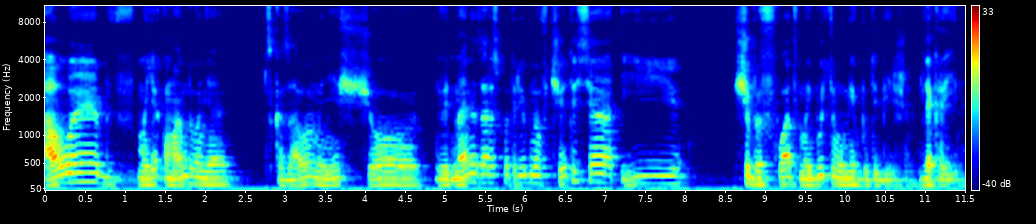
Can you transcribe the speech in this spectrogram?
але моє командування сказало мені, що від мене зараз потрібно вчитися і щоб вклад в майбутньому міг бути більшим для країни.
